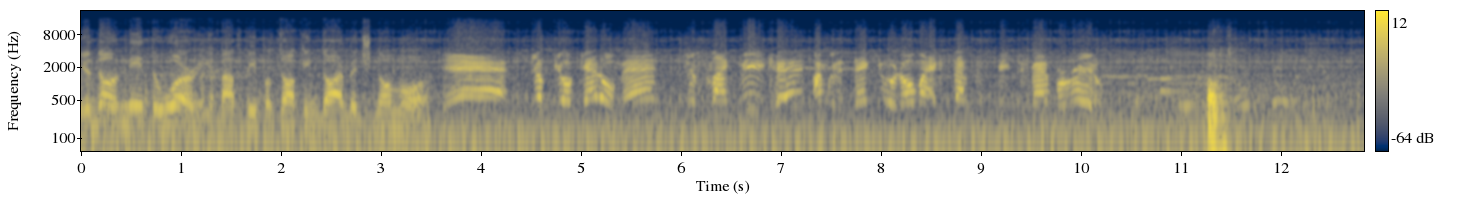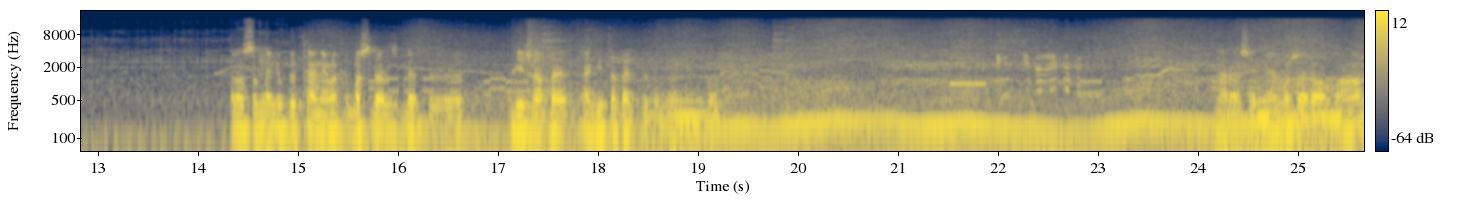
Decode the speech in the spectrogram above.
You don't need to worry about people talking garbage no more. Yeah, you're pure ghetto, man. Just like me, kid. I'm gonna thank you in all my acceptance speeches, man, for real. O. Teraz żadnego zwyczaju nie ma, chyba że Elizabety rozumiem, bo... Na razie nie, może Roman.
